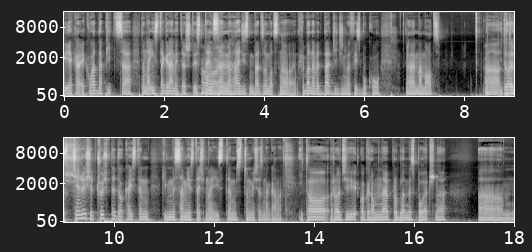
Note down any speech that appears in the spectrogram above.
jaka, jak ładna pizza, to na Instagramie też jest ten sam mechanizm bardzo mocno, chyba nawet bardziej niż na Facebooku e, ma moc. A, I to to też ciężej się czuć wtedy okej z tym, kim my sami jesteśmy i z tym, z czym my się zmagamy. I to rodzi ogromne problemy społeczne, um,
